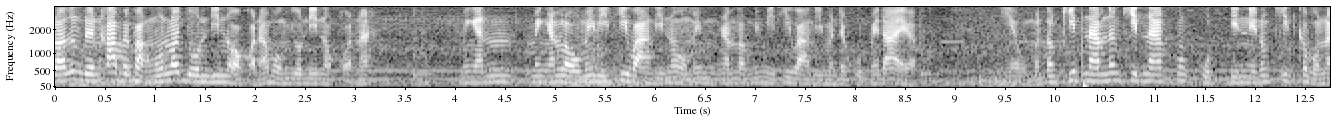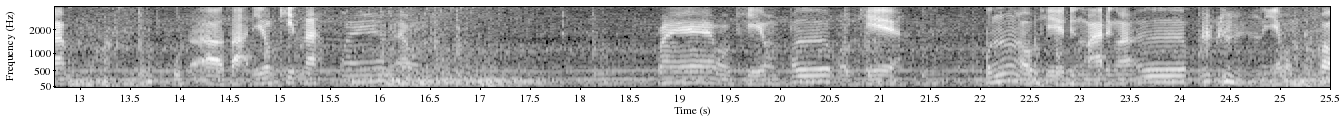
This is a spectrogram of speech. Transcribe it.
เราต้องเดินข้ามไปฝั่งนู้นแล้วโยนดินออกก่อนนะผมโยนดินออกก่อนนะไม่งั้น ไม่งั้นเราไม่มีที่วางดินนะผมไม่งั้นเราไม่มีที่วางดินมันจะขุดไม่ได้ครับ เนี่ยผมมันต้องคิดนะมันต้องคิดนะต้องขุดดินนี่ต้องคิดครับผมนะขุดอาสระนี้ต้องคิดนะแป๊บเอาแฟบโอเคผมปึ๊บโอเคปึ้งโอเค ดึงมาดึงมาเออนี่ครับผมก็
